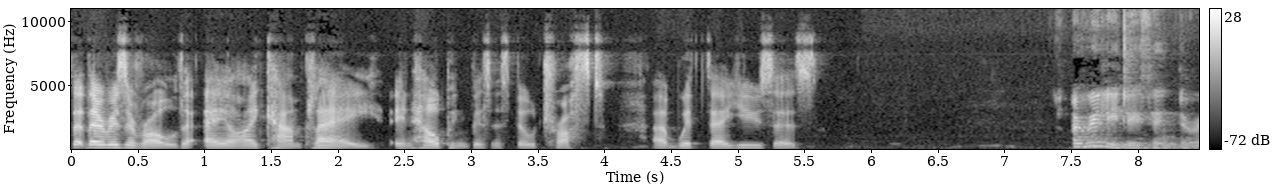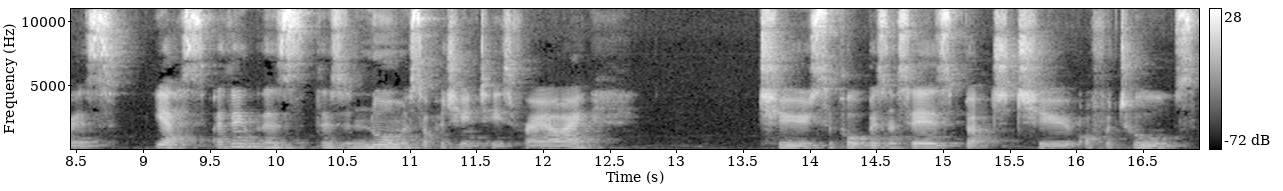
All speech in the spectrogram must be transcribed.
that there is a role that AI can play in helping business build trust uh, with their users? I really do think there is. Yes, I think there's there's enormous opportunities for AI to support businesses, but to offer tools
